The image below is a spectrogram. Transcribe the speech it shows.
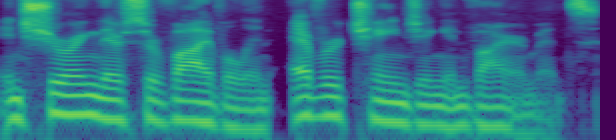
ensuring their survival in ever-changing environments.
